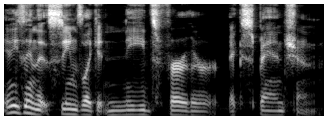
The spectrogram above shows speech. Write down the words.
anything that seems like it needs further expansion.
